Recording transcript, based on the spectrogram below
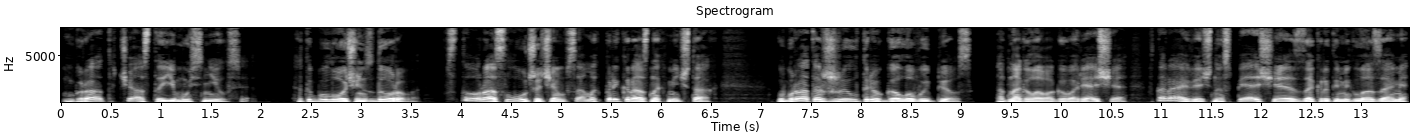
Брат часто ему снился. Это было очень здорово, в сто раз лучше, чем в самых прекрасных мечтах. У брата жил трехголовый пес. Одна голова говорящая, вторая вечно спящая с закрытыми глазами,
